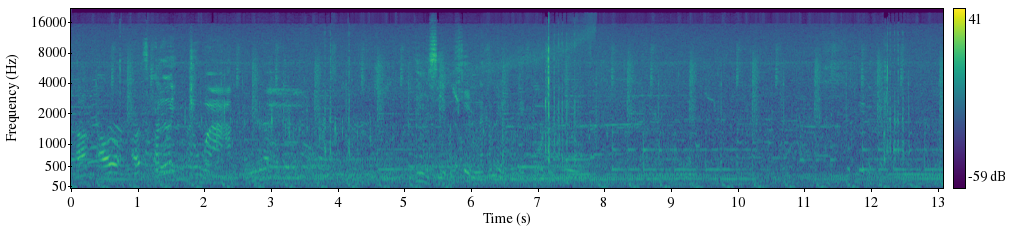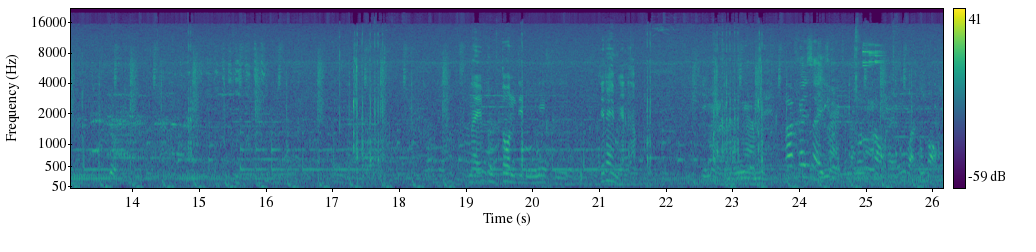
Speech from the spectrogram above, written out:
เอาเอาเอาเอาเลยชัวนี่สีมันเข้มนะก็เลยเด็กโดนในเบื้องต้นที่ดูนี่คือจะได้เหมือนกันนะครับที่ใหม่กำลังงามเลยถ้าใครใส่ชุดต้องเอาใครรู้ว่าต้องบอก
